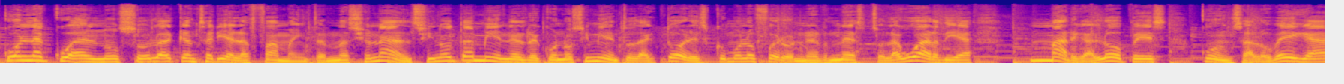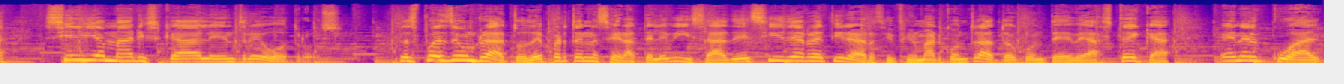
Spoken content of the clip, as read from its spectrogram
con la cual no solo alcanzaría la fama internacional, sino también el reconocimiento de actores como lo fueron Ernesto Laguardia, Marga López, Gonzalo Vega, Silvia Mariscal, entre otros. Después de un rato de pertenecer a Televisa, decide retirarse y firmar contrato con TV Azteca, en el cual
